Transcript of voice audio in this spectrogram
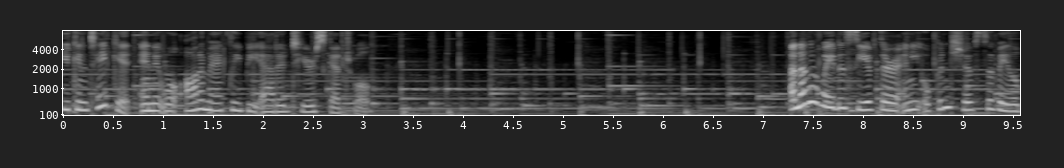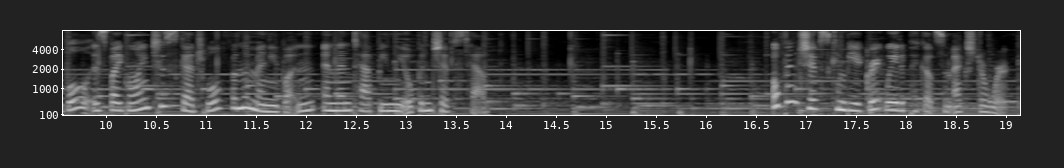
you can take it and it will automatically be added to your schedule. Another way to see if there are any open shifts available is by going to Schedule from the menu button and then tapping the Open Shifts tab. Open shifts can be a great way to pick up some extra work.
